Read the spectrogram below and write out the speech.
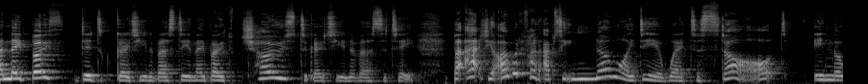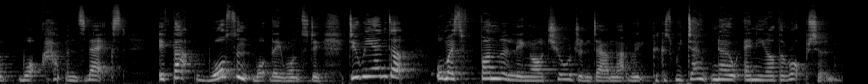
And they both did go to university and they both chose to go to university. But actually, I would have had absolutely no idea where to start in the what happens next if that wasn't what they want to do. Do we end up almost funneling our children down that route because we don't know any other option?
